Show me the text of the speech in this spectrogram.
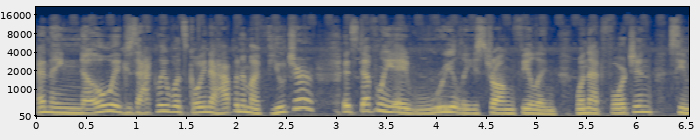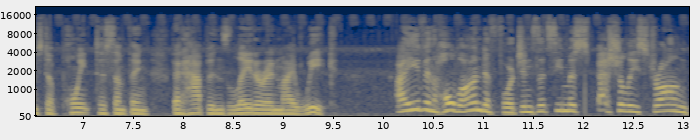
And they know exactly what's going to happen in my future? It's definitely a really strong feeling when that fortune seems to point to something that happens later in my week. I even hold on to fortunes that seem especially strong,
